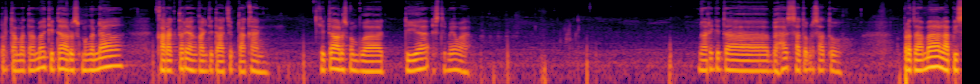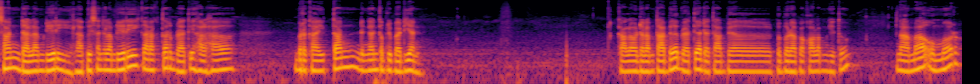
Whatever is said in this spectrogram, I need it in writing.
Pertama-tama, kita harus mengenal karakter yang akan kita ciptakan. Kita harus membuat dia istimewa. Mari kita bahas satu persatu. Pertama, lapisan dalam diri. Lapisan dalam diri karakter berarti hal-hal berkaitan dengan kepribadian. Kalau dalam tabel berarti ada tabel beberapa kolom gitu. Nama, umur,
